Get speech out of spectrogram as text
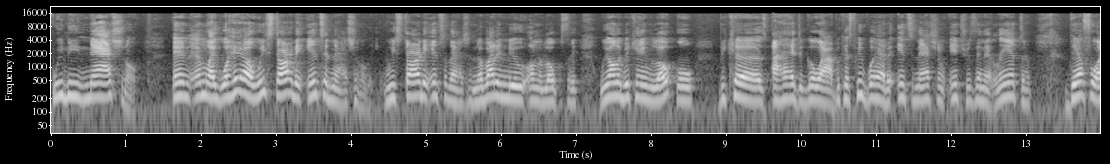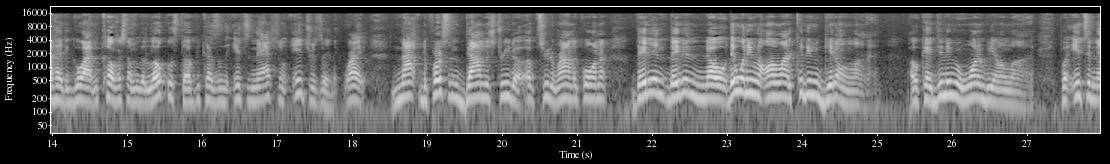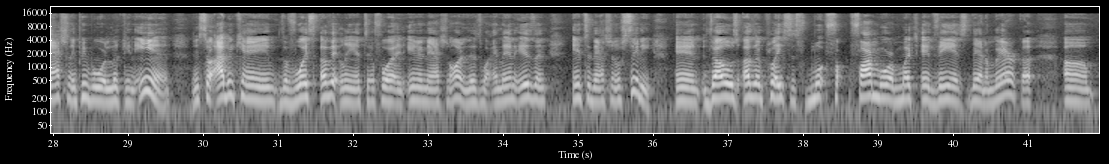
we need national. And I'm like, well, hell, we started internationally. We started international. Nobody knew on the local scene. We only became local because I had to go out because people had an international interest in Atlanta. Therefore, I had to go out and cover some of the local stuff because of the international interest in it. Right? Not the person down the street or up street around the corner. They didn't. They didn't know. They weren't even online. They couldn't even get online. Okay, didn't even want to be online but internationally people were looking in. And so I became the voice of Atlanta for an international audience. That's why Atlanta is an international city. And those other places, far more much advanced than America, um,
